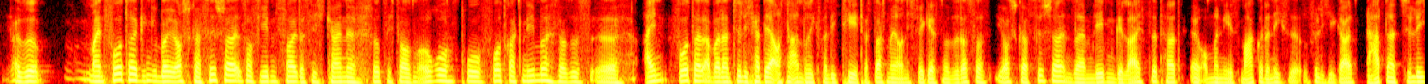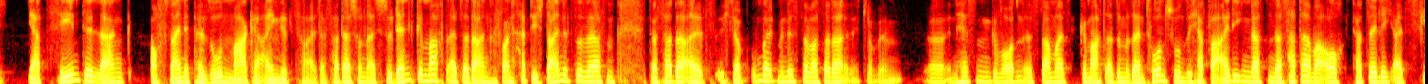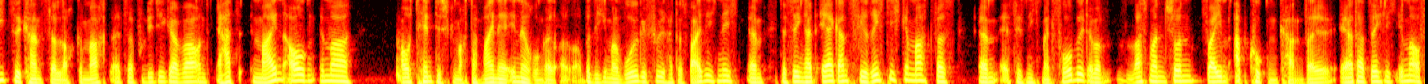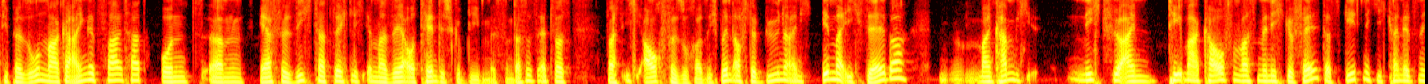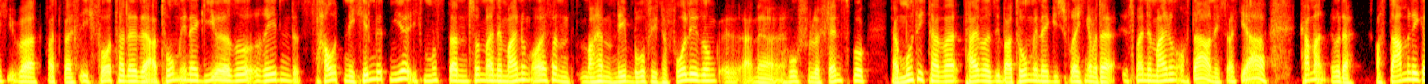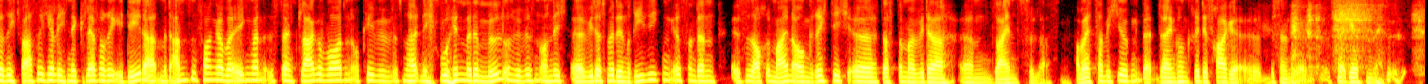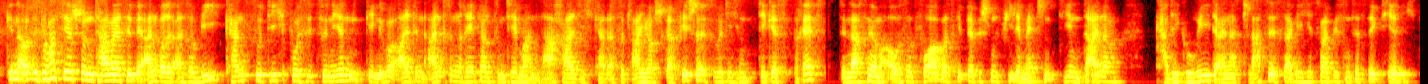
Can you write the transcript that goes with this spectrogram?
Also mein Vorteil gegenüber Joschka Fischer ist auf jeden Fall, dass ich keine 40.000 Euro pro Vortrag nehme. Das ist äh, ein Vorteil, aber natürlich hat er auch eine andere Qualität. Das darf man ja auch nicht vergessen. Also das, was Joschka Fischer in seinem Leben geleistet hat, äh, ob man ihn jetzt mag oder nicht, ist völlig egal. Er hat natürlich jahrzehntelang auf seine Personenmarke eingezahlt. Das hat er schon als Student gemacht, als er da angefangen hat, die Steine zu werfen. Das hat er als, ich glaube, Umweltminister, was er da, ich glaube, äh, in Hessen geworden ist damals, gemacht, also mit seinen Turnschuhen sich hat vereidigen lassen. Das hat er aber auch tatsächlich als Vizekanzler noch gemacht, als er Politiker war. Und er hat in meinen Augen immer authentisch gemacht, nach meiner Erinnerung. Also, ob er sich immer wohlgefühlt hat, das weiß ich nicht. Ähm, deswegen hat er ganz viel richtig gemacht, was, ähm, ist nicht mein Vorbild, aber was man schon bei ihm abgucken kann, weil er tatsächlich immer auf die Personenmarke eingezahlt hat und ähm, er für sich tatsächlich immer sehr authentisch geblieben ist. Und das ist etwas, was ich auch versuche. Also ich bin auf der Bühne eigentlich immer ich selber. Man kann mich nicht für ein Thema kaufen, was mir nicht gefällt. Das geht nicht. Ich kann jetzt nicht über, was weiß ich, Vorteile der Atomenergie oder so reden. Das haut nicht hin mit mir. Ich muss dann schon meine Meinung äußern und mache nebenberuflich eine Vorlesung äh, an der Hochschule Flensburg. Da muss ich teilweise über Atomenergie sprechen, aber da ist meine Meinung auch da. Und ich sage, ja, kann man, oder aus damaliger Sicht war es sicherlich eine clevere Idee, damit anzufangen, aber irgendwann ist dann klar geworden, okay, wir wissen halt nicht, wohin mit dem Müll und wir wissen auch nicht, äh, wie das mit den Risiken ist. Und dann ist es auch in meinen Augen richtig, äh, das dann mal wieder ähm, sein zu lassen. Aber jetzt habe ich, Jürgen, deine konkrete Frage ein bisschen vergessen. Genau, du hast ja schon teilweise beantwortet. Also wie kannst du dich positionieren gegenüber all den anderen Rednern zum Thema Nachhaltigkeit? Also klar, Joschka Fischer ist wirklich ein dickes Brett. Den lassen wir mal außen vor, aber es gibt ja bestimmt viele Menschen, die in deiner Kategorie, deiner Klasse, sage ich jetzt mal ein bisschen despektierlich,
